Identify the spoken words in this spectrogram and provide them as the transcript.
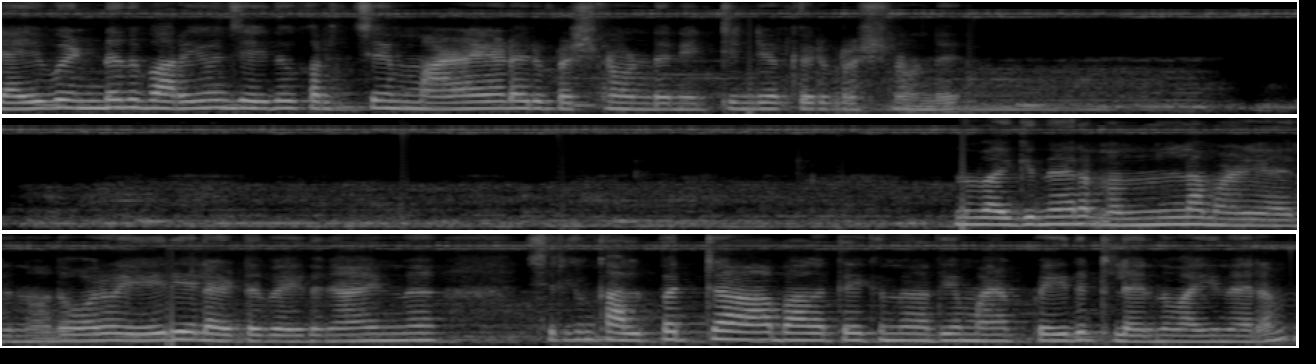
ലൈവ് ഉണ്ടെന്ന് പറയുകയും ചെയ്തു. കുറച്ച് മഴയുടെ ഒരു പ്രശ്നമുണ്ട്. നെറ്റിന്റെ ഒക്കെ ഒരു പ്രശ്നമുണ്ട്. വൈകുന്നേരം നല്ല മഴയായിരുന്നു. അത് ഓരോ ഏരിയയിലായിട്ട് പെയ്ത്. ഞാൻ ഇന്ന് ശരിക്കും കൽപ്പറ്റ ആ ഭാഗത്തേക്കൊന്നും അധികം മഴ പെയ്തിട്ടില്ലായിരുന്നു വൈകുന്നേരം.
